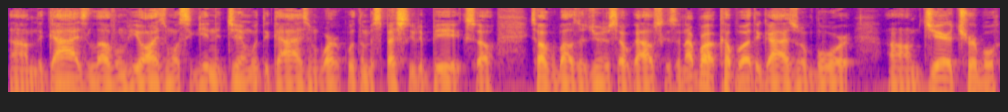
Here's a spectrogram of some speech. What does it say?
Um, the guys love him. He always wants to get in the gym with the guys and work with them, especially the big. So talk about Zydrunas Ilgauskas. And I brought a couple other guys on board. Um, Jared Tribble,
